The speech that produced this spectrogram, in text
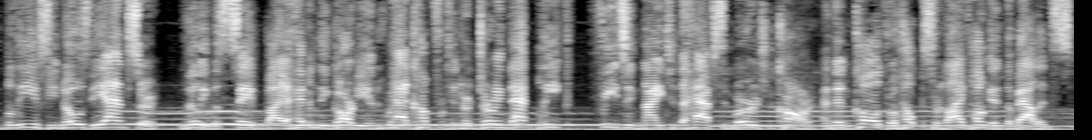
believes he knows the answer. Lily was saved by a heavenly guardian who had comforted her during that bleak, freezing night in the half-submerged car and then called for help as her life hung in the balance.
